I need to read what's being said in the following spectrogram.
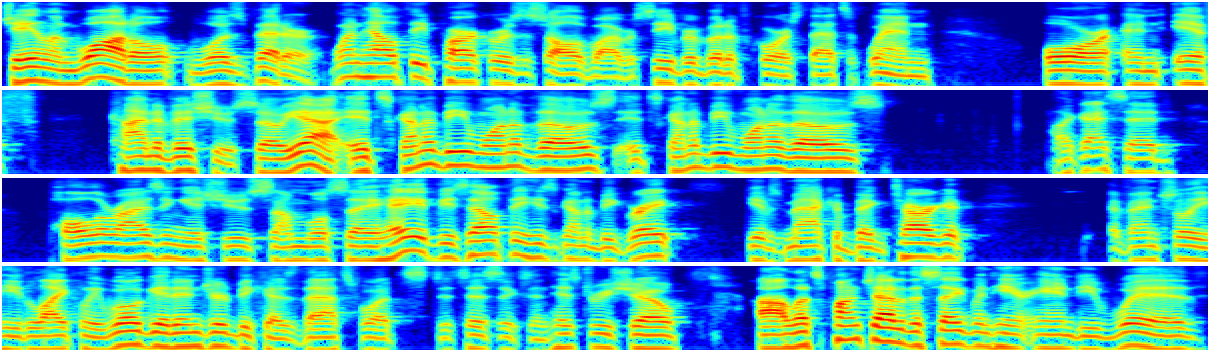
Jaylen Waddle, was better. When healthy, Parker is a solid wide receiver, but of course, that's when or an if kind of issue. So, yeah, it's going to be one of those. It's going to be one of those, like I said, polarizing issues. Some will say, hey, if he's healthy, he's going to be great. Gives Mac a big target. Eventually, he likely will get injured because that's what statistics and history show. Uh, let's punch out of the segment here, Andy, with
